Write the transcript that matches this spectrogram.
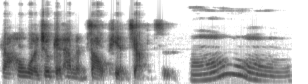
然后我就给他们照片这样子。哦，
